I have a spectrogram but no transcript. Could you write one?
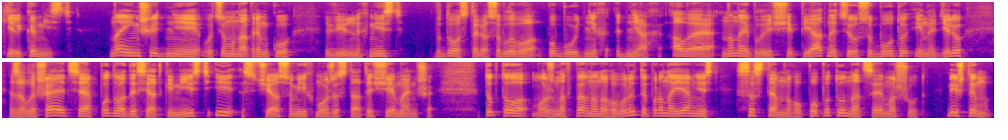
кілька місць. На інші дні у цьому напрямку вільних місць вдосталь, особливо по будніх днях, але на найближчі п'ятницю, суботу і неділю залишається по два десятки місць, і з часом їх може стати ще менше. Тобто можна впевнено говорити про наявність системного попиту на цей маршрут. Між тим,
